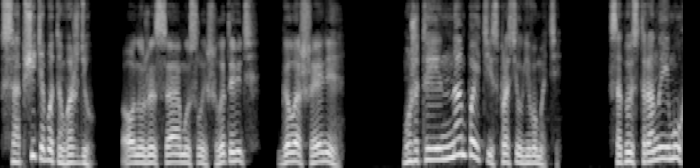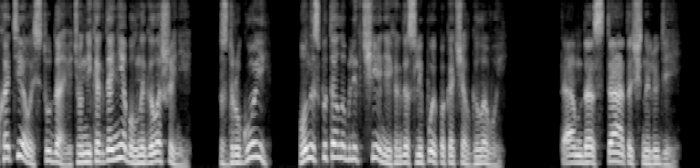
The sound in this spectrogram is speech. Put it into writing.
«Сообщить об этом вождю?» Он уже сам услышал. Это ведь голошение. «Может, и нам пойти?» — спросил его Мэтти. С одной стороны, ему хотелось туда, ведь он никогда не был на голошении. С другой, он испытал облегчение, когда слепой покачал головой. «Там достаточно людей.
